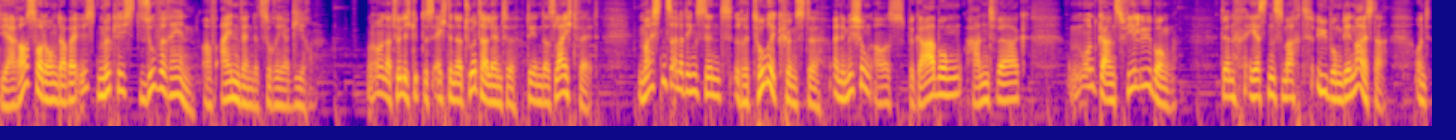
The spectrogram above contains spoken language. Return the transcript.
Die Herausforderung dabei ist, möglichst souverän auf Einwände zu reagieren. Natürlich gibt es echte Naturtalente, denen das leicht fällt. Meistens allerdings sind Rhetorikkünste eine Mischung aus Begabung, Handwerk, und ganz viel Übung. Denn erstens macht Übung den Meister und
